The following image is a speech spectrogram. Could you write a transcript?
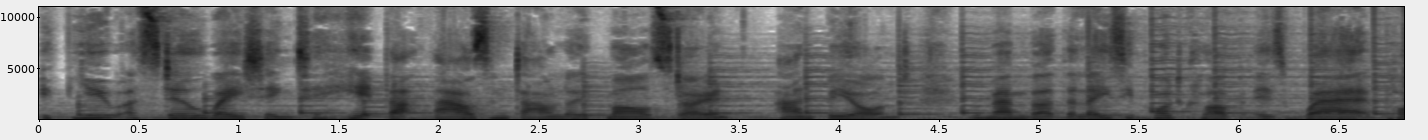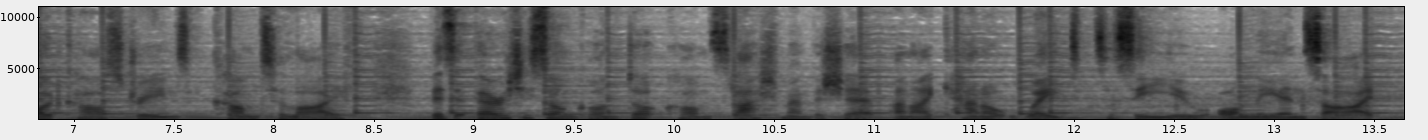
If you are still waiting to hit that thousand download milestone and beyond, remember the Lazy Pod Club is where podcast dreams come to life. Visit veritysangan.com slash membership and I cannot wait to see you on the inside.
